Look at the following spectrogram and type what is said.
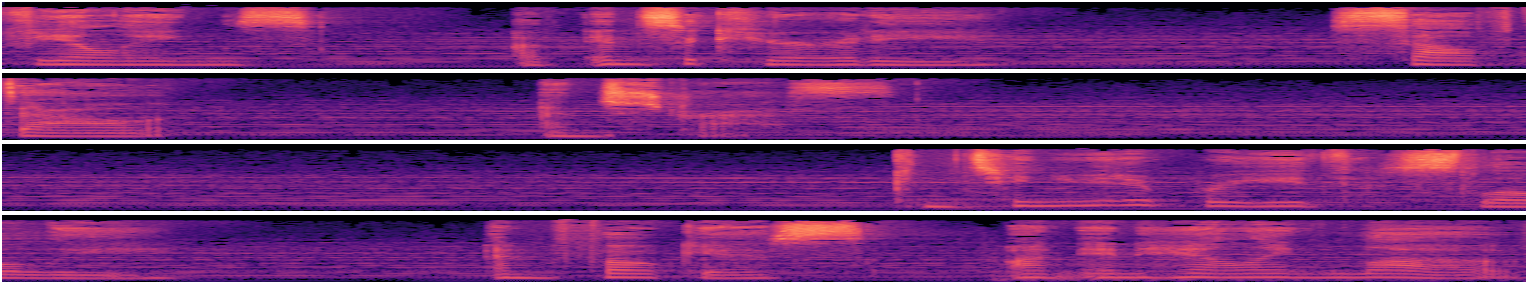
feelings of insecurity, self doubt, and stress. Continue to breathe slowly and focus on inhaling love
